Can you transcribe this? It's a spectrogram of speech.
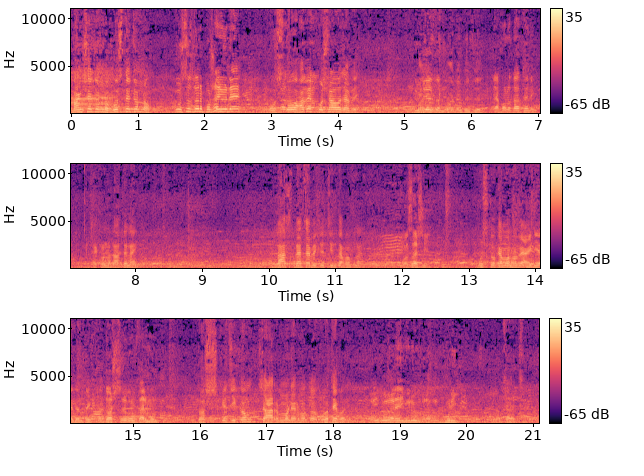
মাংসের জন্য গোস্তের জন্য? গোস্তের জন্য পোষাই হলে গোস্ত হবে পোষাও যাবে। জন্য? এখনও দাঁতে নেই। এখনও দাঁতে নাই। লাস্ট বেচা বিক্রির চিন্তা ভাবনা পঁচাশি। বুঝতো কেমন হবে? আইডিয়া দেন তো একটা। দশ রকম চার মন। দশ কেজি কম চার মনের মতো হতে পারে। ওই গরু আর এই গরু ওরকম ঘুড়ি। আচ্ছা আচ্ছা।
